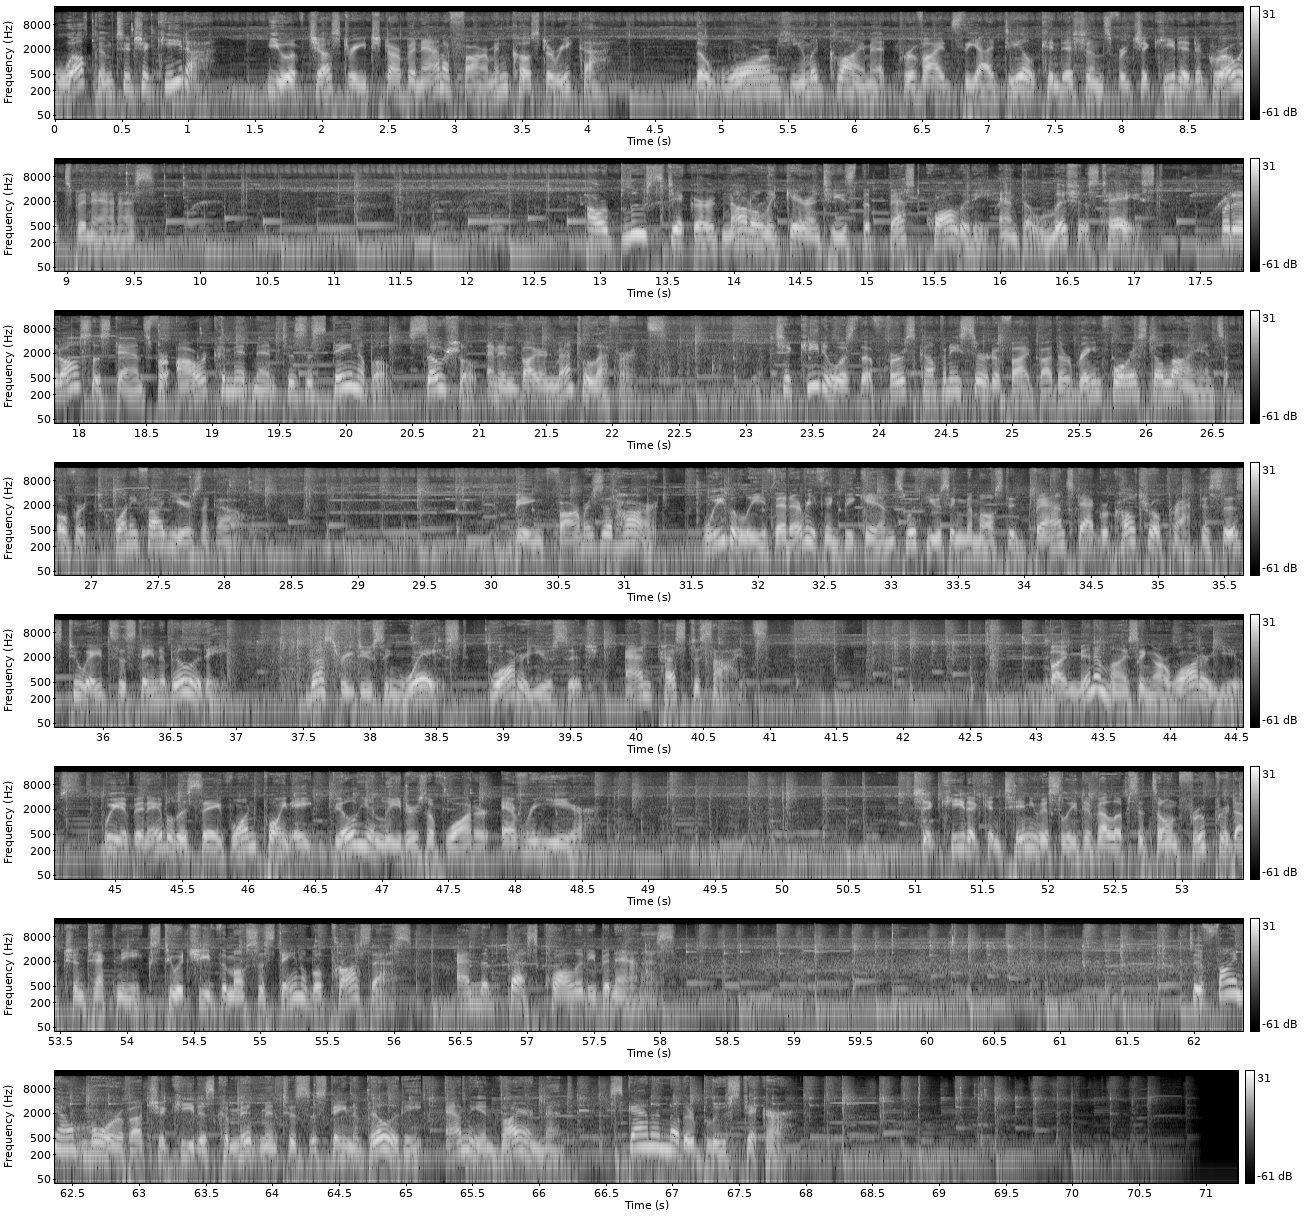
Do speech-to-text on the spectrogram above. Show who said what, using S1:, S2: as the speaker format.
S1: Welcome to Chiquita. You have just reached our banana farm in Costa Rica. The warm, humid climate provides the ideal conditions for Chiquita to grow its bananas. Our blue sticker not only guarantees the best quality and delicious taste, but it also stands for our commitment to sustainable, social, and environmental efforts. Chiquita was the first company certified by the Rainforest Alliance over 25 years ago. Being farmers at heart, we believe that everything begins with using the most advanced agricultural practices to aid sustainability, thus reducing waste, water usage, and pesticides. By minimizing our water use, we have been able to save 1.8 billion liters of water every year. Chiquita continuously develops its own fruit production techniques to achieve the most sustainable process and the best quality bananas. To find out more about Chiquita's commitment to sustainability and the environment, scan another blue sticker.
